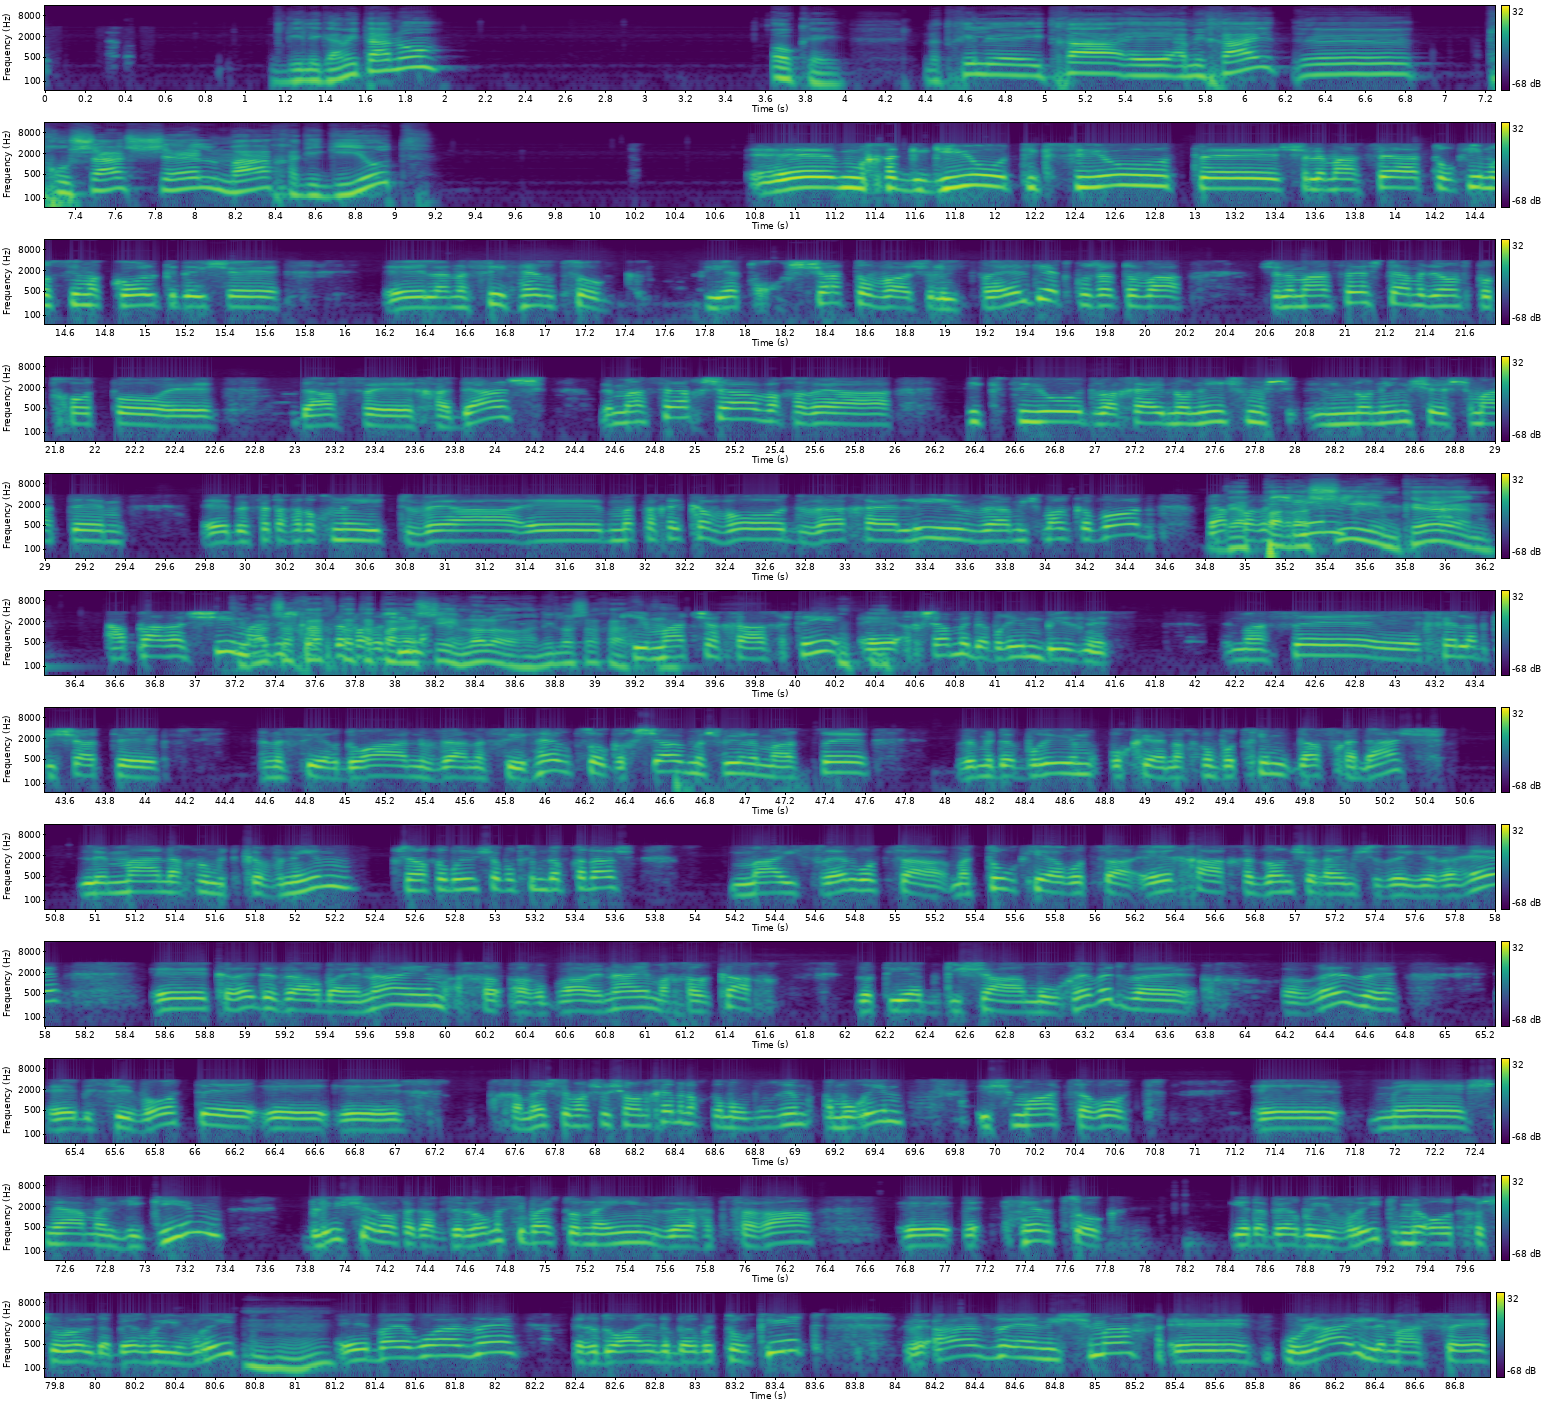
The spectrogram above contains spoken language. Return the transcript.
גילי גם איתנו? אוקיי. נתחיל אה, איתך, אה, עמיחי, אה, תחושה של מה? חגיגיות? אמ, חגיגיות, טקסיות, שלמעשה הטורקים עושים הכל כדי שלנשיא הרצוג תהיה תחושה טובה, שלישראל תהיה תחושה טובה, שלמעשה שתי המדינות פותחות פה דף חדש. למעשה עכשיו, אחרי הטקסיות ואחרי ההמנונים שהשמעתם, אה, בפתח התוכנית, והמטחי כבוד, והחיילים, והמשמר כבוד, והפרשים. והפרשים, כן. הפרשים, כמעט שכחת את הפרשים, לא, לא, אני לא שכחתי. כמעט שכחתי. אה, עכשיו מדברים ביזנס. למעשה החלה פגישת אה, הנשיא ארדואן והנשיא הרצוג, עכשיו הם יושבים למעשה ומדברים, אוקיי, אנחנו פותחים דף חדש, למה אנחנו מתכוונים כשאנחנו אומרים שפותחים דף חדש, מה ישראל רוצה, מה טורקיה רוצה, איך החזון שלהם שזה ייראה. אה, כרגע זה ארבע עיניים, ארבע עיניים, אחר כך זאת תהיה פגישה מורחבת, ואחרי זה, אה, בסביבות אה, חמש ומשהו שעונכם, אנחנו גם אמורים, אמורים לשמוע הצהרות משני המנהיגים, בלי שאלות, אגב, זה לא מסיבה עיתונאים, זה הצהרה. הרצוג ידבר בעברית, מאוד חשוב לו לדבר בעברית mm-hmm. באירוע הזה, ארדואן ידבר בטורקית, ואז אה, נשמע אה, אולי למעשה,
